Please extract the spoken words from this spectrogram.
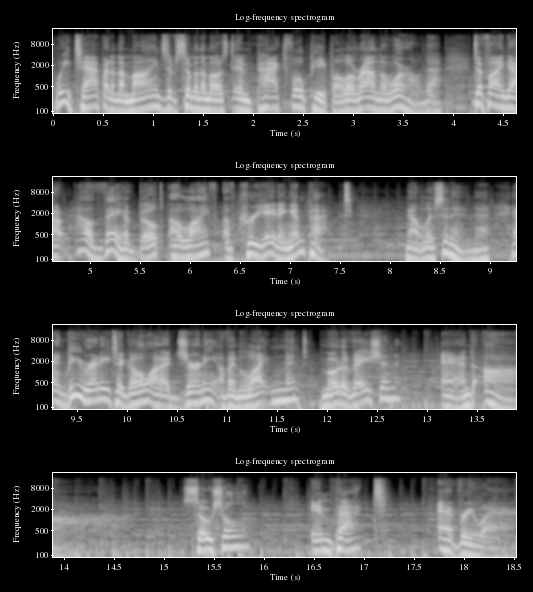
we tap into the minds of some of the most impactful people around the world to find out how they have built a life of creating impact. Now, listen in and be ready to go on a journey of enlightenment, motivation, and awe. Social impact everywhere.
